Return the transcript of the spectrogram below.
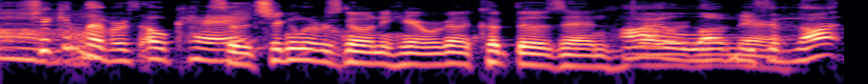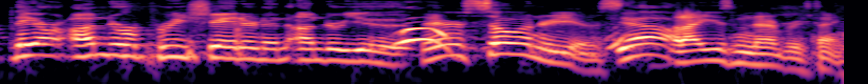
Chicken livers, okay. So the chicken livers go into here. We're gonna cook those in. while I we're love going me there. some. Not they are underappreciated and underused. They're so underused. Yeah. But I use them in everything.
